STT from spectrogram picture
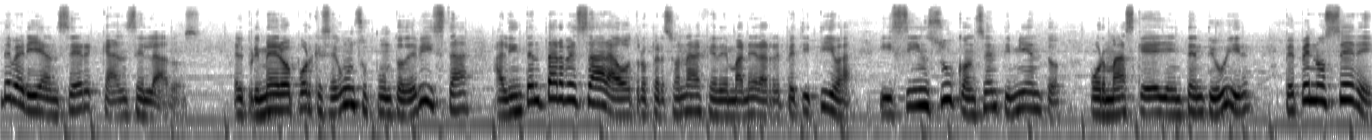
deberían ser cancelados. El primero porque según su punto de vista, al intentar besar a otro personaje de manera repetitiva y sin su consentimiento, por más que ella intente huir, Pepe no cede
